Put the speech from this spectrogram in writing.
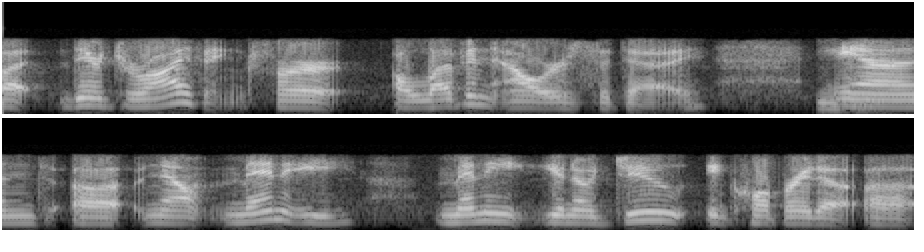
but they're driving for 11 hours a day, Mhm. and uh, now many many you know do incorporate a, a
